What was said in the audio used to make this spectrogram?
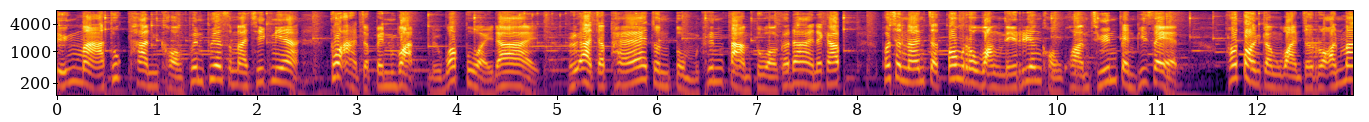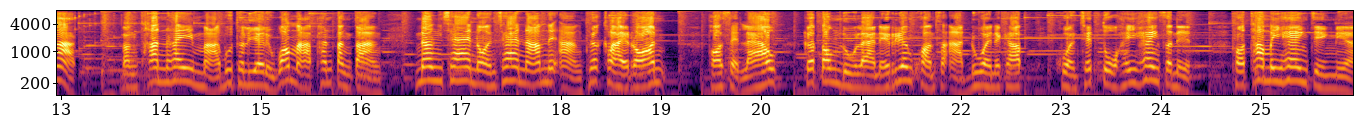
ถึงหมาทุกพันธุ์ของเพื่อนๆสมาชิกเนี่ยก็อาจจะเป็นหวัดหรือว่าป่วยได้ หรืออาจจะแพ้จนตุ่มขึ้นตามตัวก็ได้นะครับ เพราะฉะนั้นจะต้องระวังในเรื่องของความชื้นเป็นพิเศษ เพราะตอนกลางวันจะร้อนมาก บางท่านให้หมาบูเทเลียหรือว่าหมาพันธุ์ต่างๆ นั่งแช่นอนแช่น้ำในอ่างเพื่อคลายร้อน พอเสร็จแล้วก็ต้องดูแลในเรื่องความสะอาดด้วยนะครับ ควรเช็ดตัวให้แห้งสนิท เพราะถ้าไม่แห้งจริงเนี่ย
